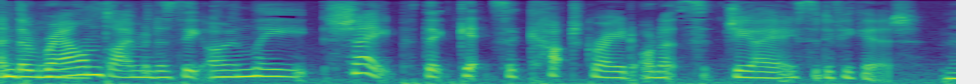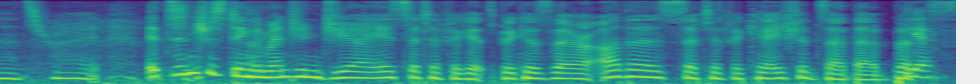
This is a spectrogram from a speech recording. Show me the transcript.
and the course. round diamond is the only shape that gets a cut grade on its GIA certificate. That's right. It's interesting you mentioned GIA certificates because there are other certifications out there, but Yes.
